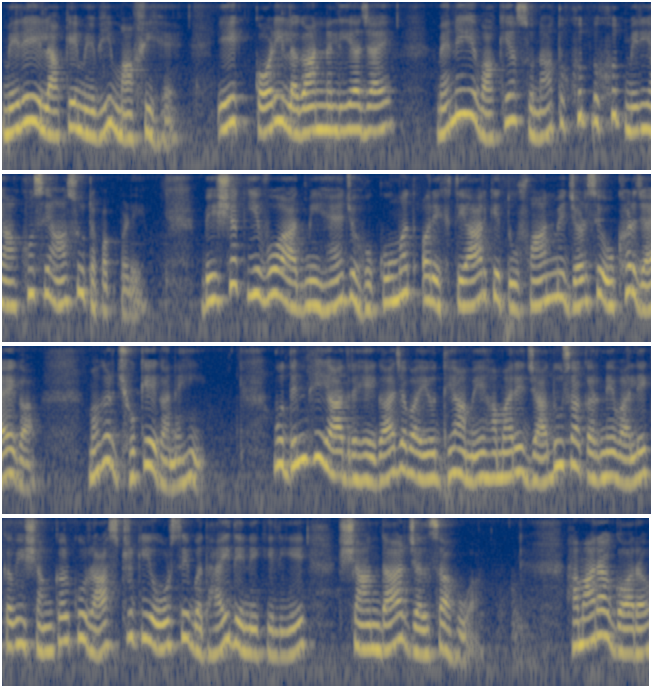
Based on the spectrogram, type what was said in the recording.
میرے علاقے میں بھی معافی ہے، ایک کوڑی لگان نہ لیا جائے۔ میں نے یہ واقعہ سنا تو خود بخود میری آنکھوں سے آنسو ٹپک پڑے۔ بے شک یہ وہ آدمی ہے جو حکومت اور اختیار کے طوفان میں جڑ سے اکھڑ جائے گا، مگر جھکے گا نہیں۔ وہ دن بھی یاد رہے گا جب ایودھیا میں ہمارے جادو سا کرنے والے کوی شنکر کو راشٹر کی اور سے بدھائی دینے کے لیے شاندار جلسہ ہوا۔ ہمارا گورو،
